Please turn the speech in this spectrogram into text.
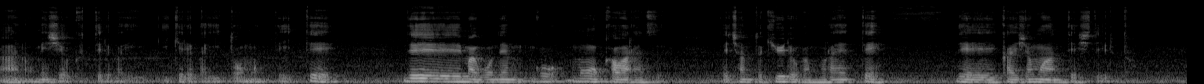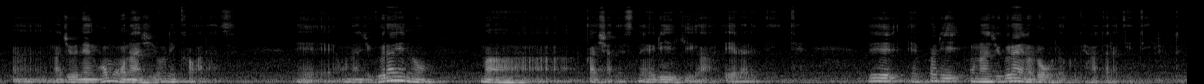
あの飯を食ってればいいいければいいと思っていてで、まあ、5年後も変わらずでちゃんと給料がもらえてで会社も安定していると、うんまあ、10年後も同じように変わらず。えー、同じぐらいの、まあ、会社ですね。利益が得られていて。でやっぱり同じぐらいの労力で働けているという、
